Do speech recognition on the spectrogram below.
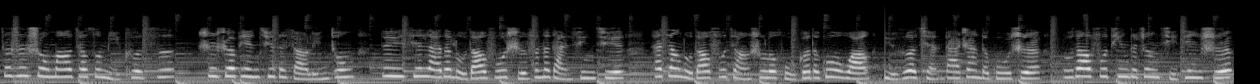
这只瘦猫叫做米克斯，是这片区的小灵通。对于新来的鲁道夫十分的感兴趣，他向鲁道夫讲述了虎哥的过往与恶犬大战的故事。鲁道夫听得正起劲时，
